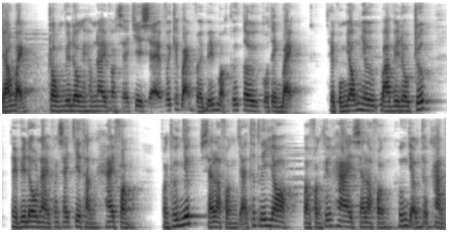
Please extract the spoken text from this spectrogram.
Chào các bạn, trong video ngày hôm nay Văn sẽ chia sẻ với các bạn về bí mật thứ tư của tiền bạc. Thì cũng giống như ba video trước, thì video này Văn sẽ chia thành hai phần. Phần thứ nhất sẽ là phần giải thích lý do và phần thứ hai sẽ là phần hướng dẫn thực hành.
